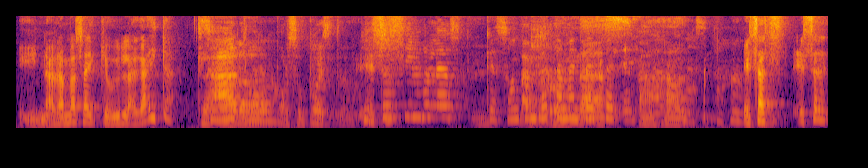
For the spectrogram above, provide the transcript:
y nada más hay que oír la gaita. Claro, Sí, claro. por supuesto. Estos Eso es- símbolos que son Las completamente runas, es- es- las ajá. runas, ajá. Esas, esas,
